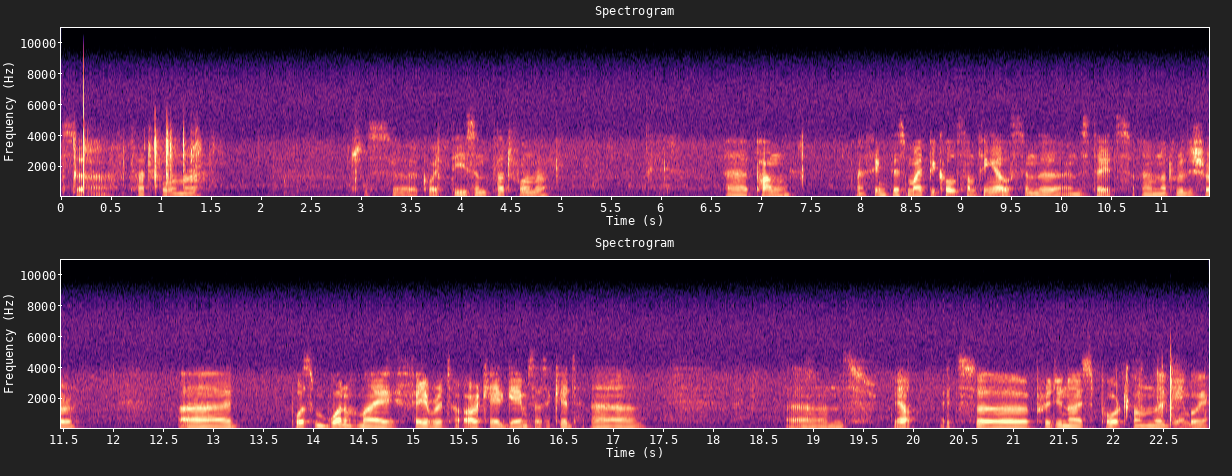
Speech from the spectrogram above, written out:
It's a platformer, which is a quite decent platformer. Uh, I think this might be called something else in the in the States. I'm not really sure. Uh, it was one of my favorite arcade games as a kid. Uh, and yeah, it's a pretty nice port on the Game Boy.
